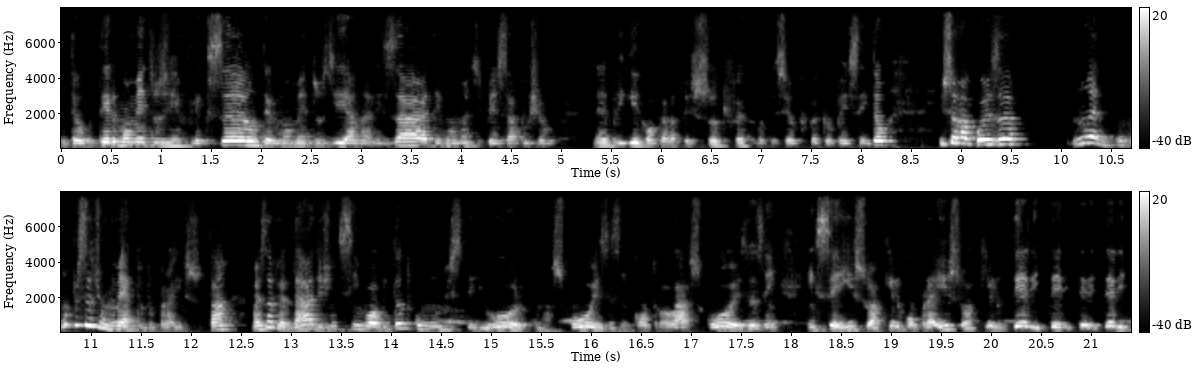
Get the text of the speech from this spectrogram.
então, ter momentos de reflexão, ter momentos de analisar, ter momentos de pensar, puxa, eu né, briguei com aquela pessoa, o que foi que aconteceu, o que foi que eu pensei. Então, isso é uma coisa não, é, não precisa de um método para isso, tá? Mas, na verdade, a gente se envolve tanto com o mundo exterior, com as coisas, em controlar as coisas, em, em ser isso, aquilo, comprar isso, aquilo, ter e ter e ter e ter. E,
